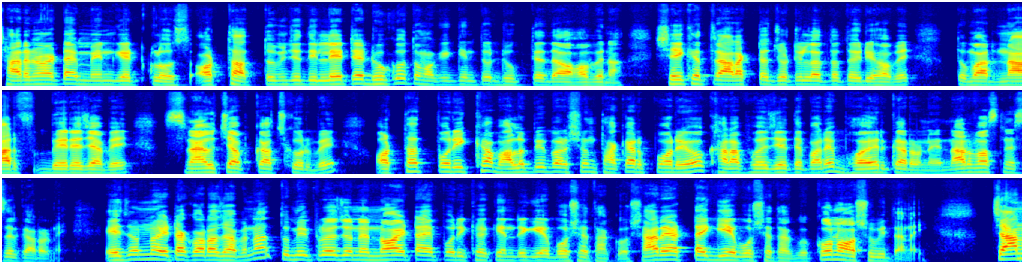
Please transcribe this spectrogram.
সাড়ে নয়টায় মেইন গেট ক্লোজ অর্থাৎ তুমি যদি লেটে ঢুকো, তোমাকে কিন্তু ঢুকতে দেওয়া হবে না। সেই ক্ষেত্রে আরেকটা জটিলতা তৈরি হবে। তোমার নার্ভ বেড়ে যাবে স্নায়ুচাপ কাজ করবে। অর্থাৎ পরীক্ষা ভালো প্রিপারেশন থাকার পরেও খারাপ হয়ে যেতে পারে ভয়ের কারণে নার্ভাসনেসের কারণে। এই জন্য এটা করা যাবে না। তুমি প্রয়োজনে নয়টায় পরীক্ষা কেন্দ্রে গিয়ে বসে থাকো, সাড়ে আটটায় গিয়ে বসে থাকো, কোনো অসুবিধা নাই। চার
